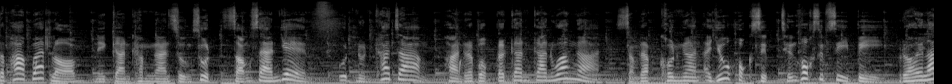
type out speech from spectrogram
สภาพแวดล้อม ในการทำงานสูงสุด 200,000 เยน อุดหนุนค่าจ้าง ผ่านระบบประกันการว่างงานสำหรับคนงานอายุ 60-64 ปี ร้อยละ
